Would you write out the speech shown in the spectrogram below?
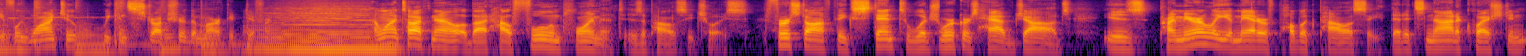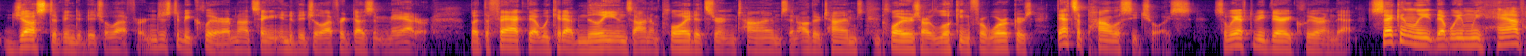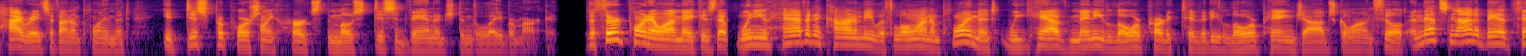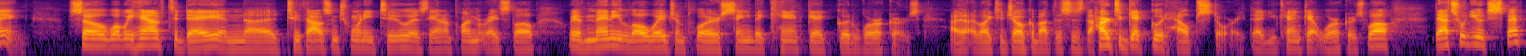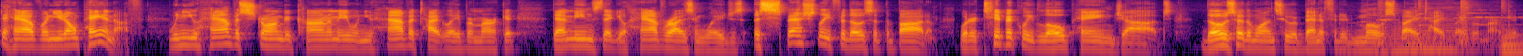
if we want to, we can structure the market differently. I want to talk now about how full employment is a policy choice. First off, the extent to which workers have jobs is primarily a matter of public policy, that it's not a question just of individual effort. And just to be clear, I'm not saying individual effort doesn't matter, but the fact that we could have millions unemployed at certain times and other times employers are looking for workers, that's a policy choice. So we have to be very clear on that. Secondly, that when we have high rates of unemployment, it disproportionately hurts the most disadvantaged in the labor market. The third point I want to make is that when you have an economy with low unemployment, we have many lower productivity, lower paying jobs go unfilled. And that's not a bad thing. So what we have today in uh, 2022 as the unemployment rate's low, we have many low-wage employers saying they can't get good workers. I, I like to joke about this is the hard to get good help story, that you can't get workers. Well, that's what you expect to have when you don't pay enough. When you have a strong economy, when you have a tight labor market, that means that you'll have rising wages, especially for those at the bottom, what are typically low-paying jobs. Those are the ones who are benefited most by a tight labor market.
